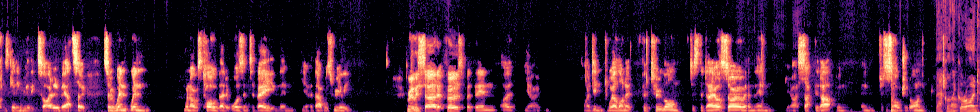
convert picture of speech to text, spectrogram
I was getting really excited about. So so when when when I was told that it wasn't to be, then you know that was really really sad at first, but then I you know I didn't dwell on it for too long, just a day or so, and then you know I sucked it up and and just soldiered on. Back on the Uh, grind.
